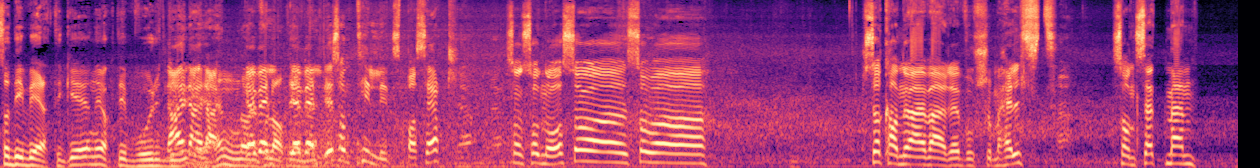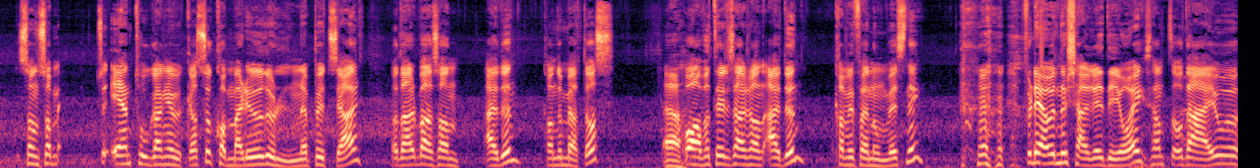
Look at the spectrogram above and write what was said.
Så de vet ikke nøyaktig hvor du Nei, nei, nei. er hen Det når er, du det er veldig sånn tillitsbasert. Sånn som nå, så, så Så kan jo jeg være hvor som helst, sånn sett. Men sånn som en-to ganger i uka så kommer de jo rullende på utsida her. Og da er det bare sånn Audun, kan du møte oss? Ja. Og av og til så er det sånn Audun, kan vi få en omvisning? For det er jo nysgjerrig, de òg. Og det er jo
